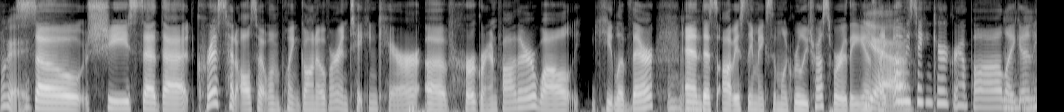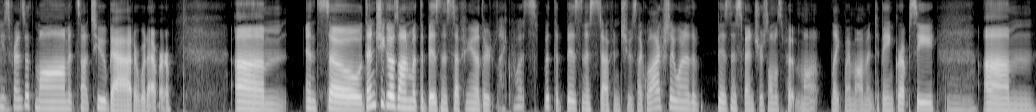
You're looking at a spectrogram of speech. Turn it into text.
okay. So she said that Chris had also at one point gone over and taken care of her grandfather while he lived there. And this obviously makes him look really trustworthy. It's like, Mm-hmm. Yeah. Mm-hmm. oh, he's taking care of grandpa, like, and he's friends with mom. It's not too bad or whatever. Um, and so then she goes on with the business stuff. You know, they're like, "What's with the business stuff?" And she was like, "Well, actually, one of the business ventures almost put mom, like my mom, into bankruptcy." Um,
